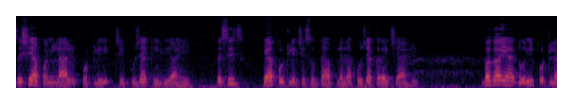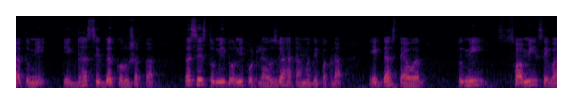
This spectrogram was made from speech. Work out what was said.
जशी आपण लाल पोटलीची पूजा केली आहे तशीच या पोटलीची सुद्धा आपल्याला पूजा करायची आहे. बघा या दोन्ही पोटल्या तुम्ही एकदाच सिद्ध करू शकता. तसेच तुम्ही दोन्ही पोटल्या उजव्या हातामध्ये पकडा. एकदाच त्यावर तुम्ही स्वामी सेवा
